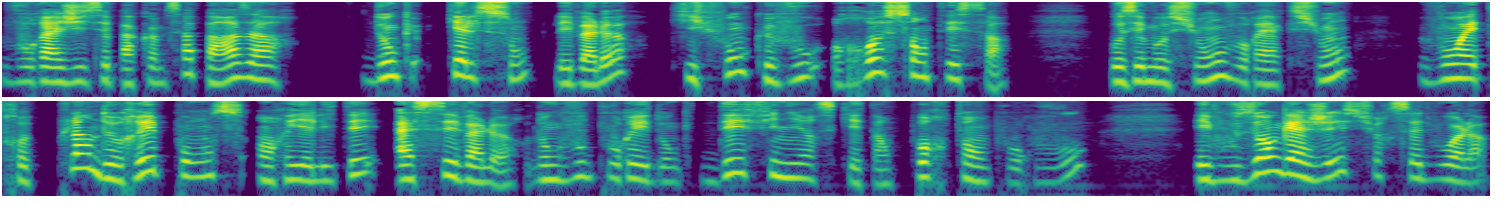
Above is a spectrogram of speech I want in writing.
Vous réagissez pas comme ça par hasard. Donc, quelles sont les valeurs qui font que vous ressentez ça? Vos émotions, vos réactions vont être plein de réponses en réalité à ces valeurs. Donc, vous pourrez donc définir ce qui est important pour vous et vous engager sur cette voie-là.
